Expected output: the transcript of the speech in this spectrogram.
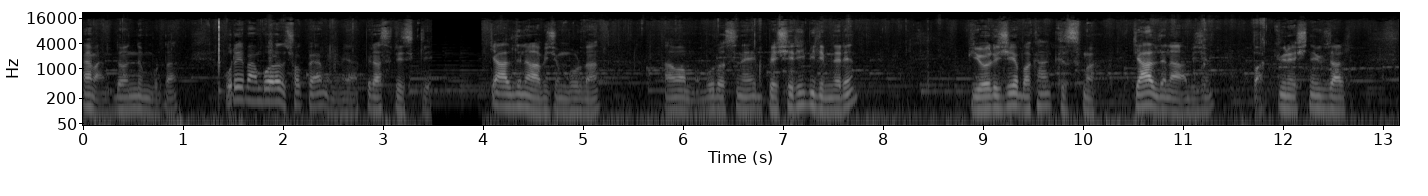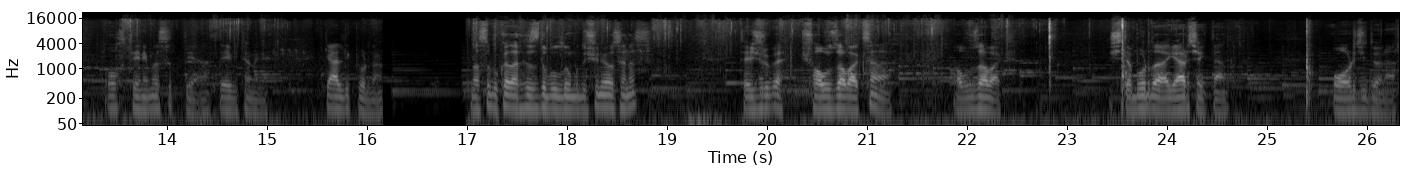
hemen döndüm buradan. Burayı ben bu arada çok beğenmedim ya. Biraz riskli. Geldin abicim buradan. Tamam mı? Burası ne? Beşeri bilimlerin biyolojiye bakan kısmı. Geldin abicim. Bak güneş ne güzel. Oh tenimi ısıttı ya D vitamini. Geldik buradan. Nasıl bu kadar hızlı bulduğumu düşünüyorsanız tecrübe. Şu havuza baksana. Havuza bak. İşte burada gerçekten orji döner.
